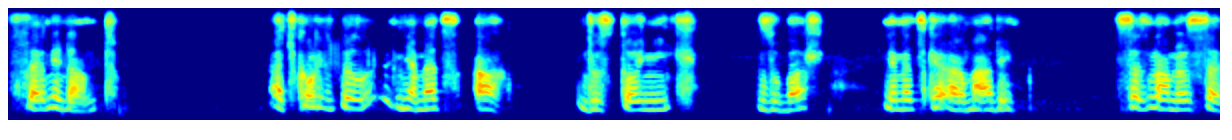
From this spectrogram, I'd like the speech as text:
Ferdinand ačkoliv byl Němec a důstojník, zubař německé armády, seznámil se,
